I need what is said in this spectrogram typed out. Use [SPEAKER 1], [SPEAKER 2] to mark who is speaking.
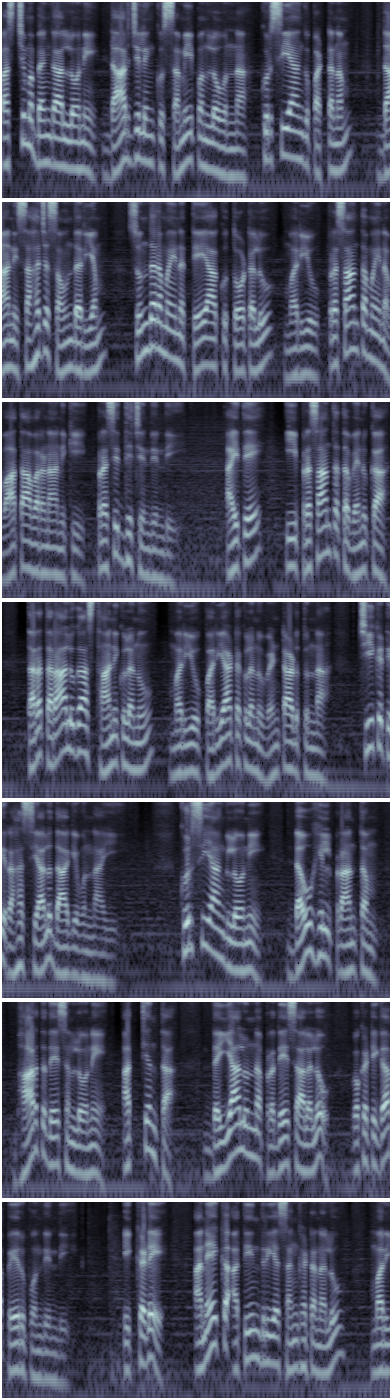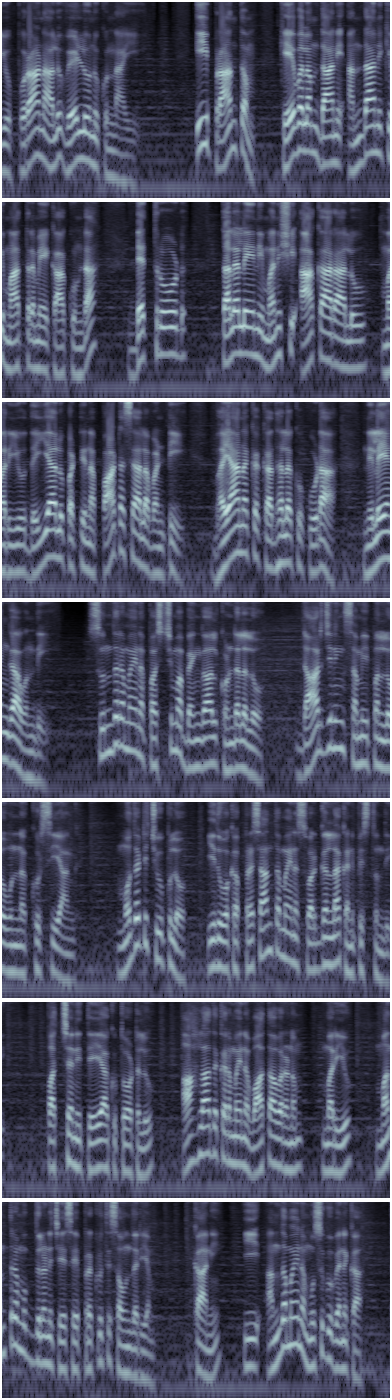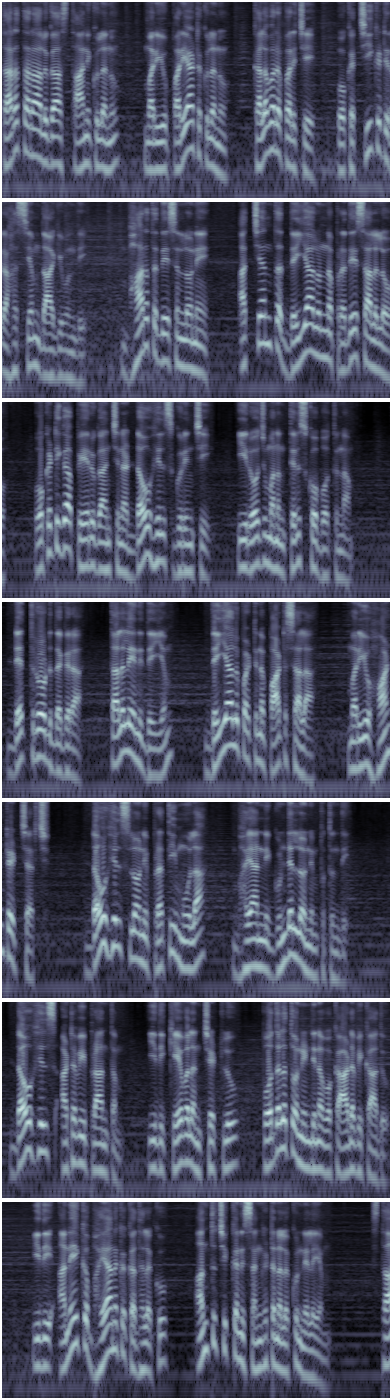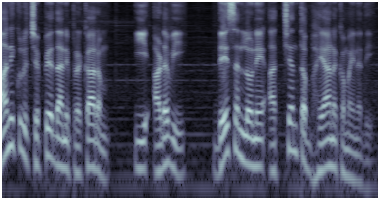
[SPEAKER 1] పశ్చిమ బెంగాల్లోని డార్జిలింగ్కు సమీపంలో ఉన్న కుర్సియాంగ్ పట్టణం దాని సహజ సౌందర్యం సుందరమైన తేయాకు తోటలు మరియు ప్రశాంతమైన వాతావరణానికి ప్రసిద్ధి చెందింది. అయితే ఈ ప్రశాంతత వెనుక తరతరాలుగా స్థానికులను మరియు పర్యాటకులను వెంటాడుతున్న చీకటి రహస్యాలు దాగి ఉన్నాయి. కుర్సియాంగ్లోని డౌహిల్ ప్రాంతం భారతదేశంలోనే అత్యంత దయ్యాలున్న ప్రదేశాలలో ఒకటిగా పేరు పొందింది. ఇక్కడే అనేక అతీంద్రియ సంఘటనలు మరియు పురాణాలు వేళ్ళూనుకున్నాయి ఈ ప్రాంతం కేవలం దాని అందానికి మాత్రమే కాకుండా డెత్ రోడ్ తలలేని మనిషి ఆకారాలు మరియు దెయ్యాలు పట్టిన పాఠశాల వంటి భయానక కథలకు కూడా నిలయంగా ఉంది.
[SPEAKER 2] సుందరమైన పశ్చిమ బెంగాల్ కొండలలో డార్జిలింగ్ సమీపంలో ఉన్న కుర్సియాంగ్ మొదటి చూపులో ఇది ఒక ప్రశాంతమైన స్వర్గంలా కనిపిస్తుంది. పచ్చని తేయాకు తోటలు ఆహ్లాదకరమైన వాతావరణం మరియు మంత్రముగ్ధులను చేసే ప్రకృతి సౌందర్యం. కాని ఈ అందమైన ముసుగు వెనుక తరతరాలుగా స్థానికులను మరియు పర్యాటకులను కలవరపరిచే ఒక చీకటి రహస్యం దాగి ఉంది. భారతదేశంలోనే అత్యంత దెయ్యాలున్న ప్రదేశాలలో ఒకటిగా పేరుగాంచిన డౌ హిల్స్ గురించి ఈరోజు మనం తెలుసుకోబోతున్నాం. డెత్ రోడ్ దగ్గర తలలేని దెయ్యం దెయ్యాలు పట్టిన పాఠశాల మరియు హాంటెడ్ చర్చ్. డౌ హిల్స్లోని ప్రతి మూల భయాన్ని గుండెల్లో నింపుతుంది. డౌ హిల్స్ అటవీ ప్రాంతం. ఇది కేవలం చెట్లు పొదలతో నిండిన ఒక అడవి కాదు. ఇది అనేక భయానక కథలకు అంతుచిక్కని సంఘటనలకు నిలయం. స్థానికులు చెప్పేదాని ప్రకారం ఈ అడవి దేశంలోనే అత్యంత భయానకమైనది.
